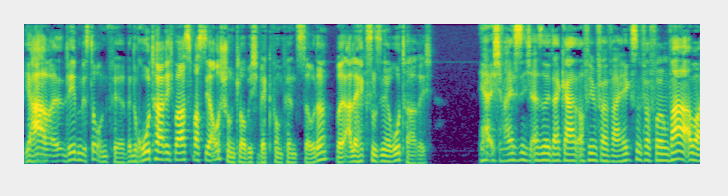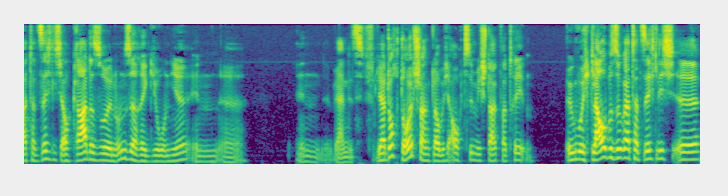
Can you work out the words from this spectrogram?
Ja, aber Leben ist doch unfair. Wenn du rothaarig warst, warst du ja auch schon, glaube ich, weg vom Fenster, oder? Weil alle Hexen sind ja rothaarig. Ja, ich weiß nicht, also da gab auf jeden Fall war Hexenverfolgung, war aber tatsächlich auch gerade so in unserer Region hier, in, äh, in, wir haben jetzt, ja doch, Deutschland, glaube ich, auch ziemlich stark vertreten. Irgendwo, ich glaube sogar tatsächlich, äh,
